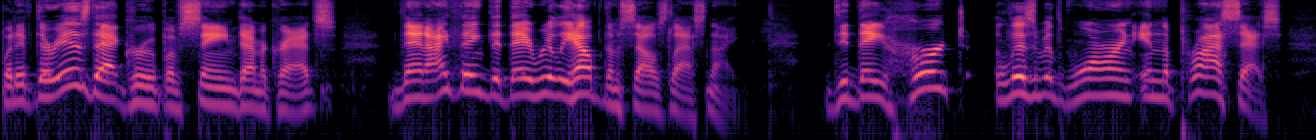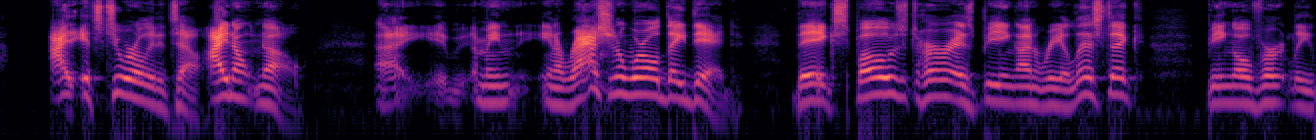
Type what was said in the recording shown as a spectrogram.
but if there is that group of sane Democrats, then I think that they really helped themselves last night. Did they hurt Elizabeth Warren in the process? I, it's too early to tell. I don't know. Uh, I mean, in a rational world, they did. They exposed her as being unrealistic, being overtly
